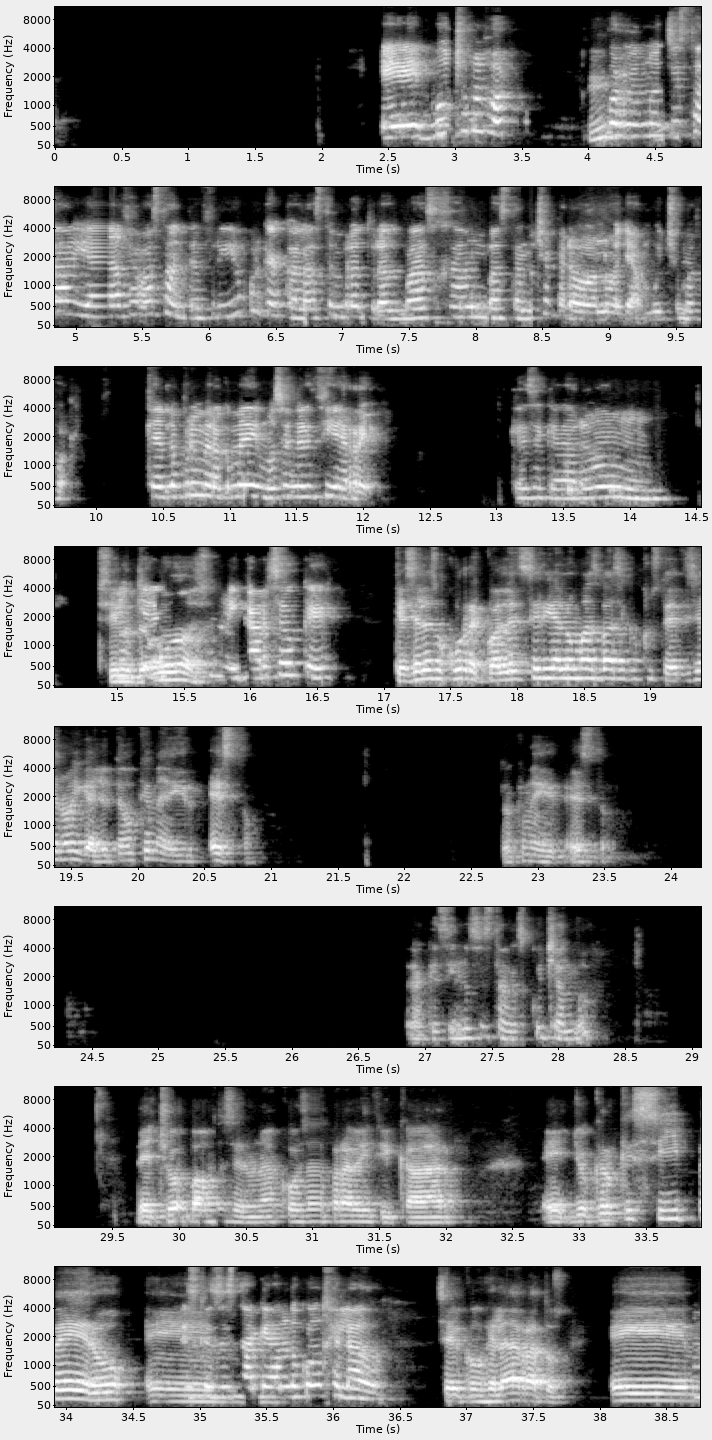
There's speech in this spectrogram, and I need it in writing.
Eh, mucho mejor. ¿Mm? Por la noche ya hace bastante frío porque acá las temperaturas bajan bastante, pero no, ya mucho mejor. ¿Qué es lo primero que medimos en el cierre? Que se quedaron... Sí, ¿No quieren comunicarse o qué? ¿Qué se les ocurre? ¿Cuál sería lo más básico que ustedes dicen, oiga, yo tengo que medir esto? Tengo que medir esto. ¿Será que sí nos están escuchando? De hecho, vamos a hacer una cosa para verificar. Eh, yo creo que sí, pero... es que se está quedando congelado. Se congela de ratos. Eh,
